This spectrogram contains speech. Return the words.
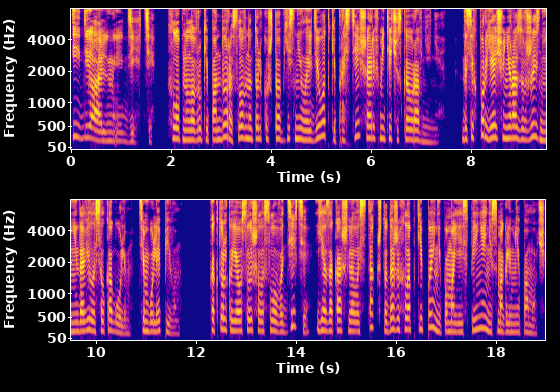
идеальные дети», хлопнула в руки Пандора, словно только что объяснила идиотке простейшее арифметическое уравнение. До сих пор я еще ни разу в жизни не давилась алкоголем, тем более пивом. Как только я услышала слово «дети», я закашлялась так, что даже хлопки Пенни по моей спине не смогли мне помочь.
